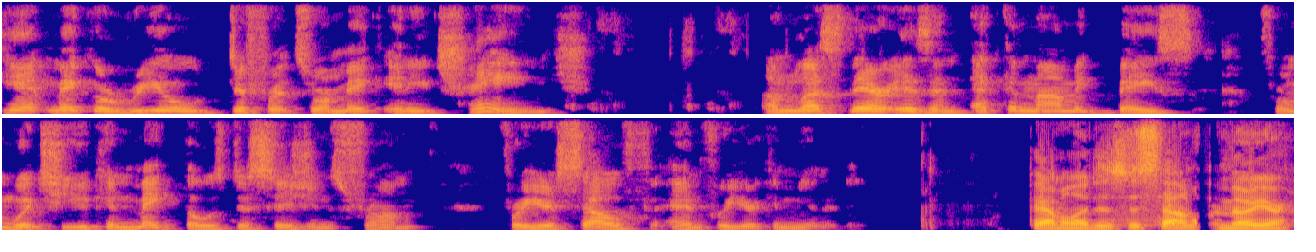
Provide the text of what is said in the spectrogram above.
can't make a real difference or make any change unless there is an economic base from which you can make those decisions from for yourself and for your community. Pamela, does this sound familiar?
